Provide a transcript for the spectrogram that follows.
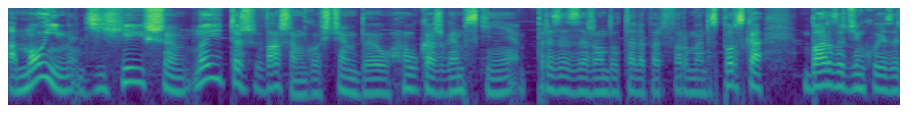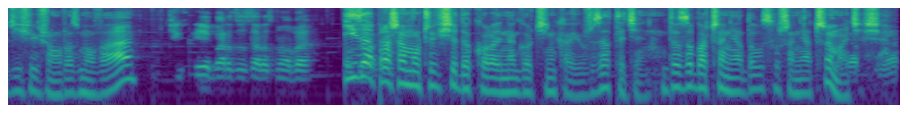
A moim dzisiejszym, no i też waszym gościem był Łukasz Gębski, prezes zarządu Teleperformance Polska. Bardzo dziękuję za dzisiejszą rozmowę. Dziękuję bardzo za rozmowę. I zapraszam oczywiście do kolejnego odcinka już za tydzień. Do zobaczenia, do usłyszenia. Trzymajcie się.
